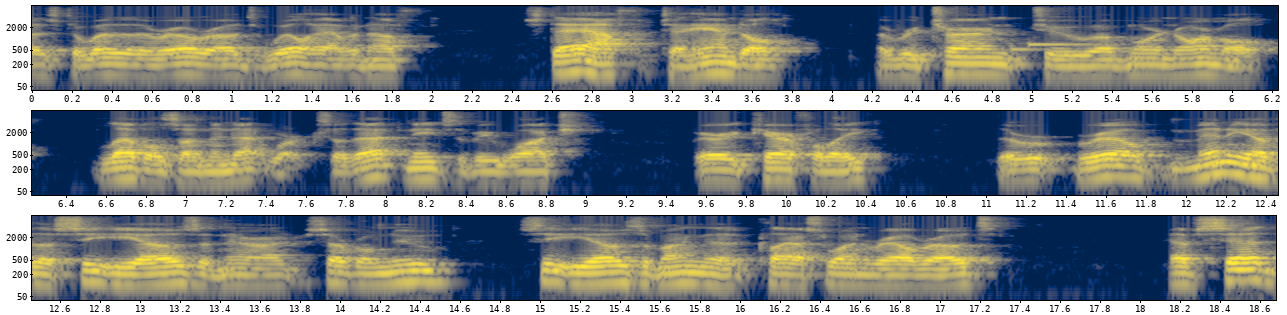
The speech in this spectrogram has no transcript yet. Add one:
as to whether the railroads will have enough staff to handle a return to uh, more normal levels on the network. So that needs to be watched very carefully. The many of the CEOs, and there are several new CEOs among the Class One railroads, have said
